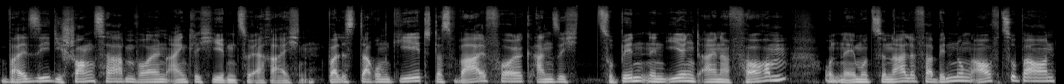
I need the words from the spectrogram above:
weil sie die Chance haben wollen, eigentlich jeden zu erreichen. Weil es darum geht, das Wahlvolk an sich zu binden in irgendeiner Form und eine emotionale Verbindung aufzubauen.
